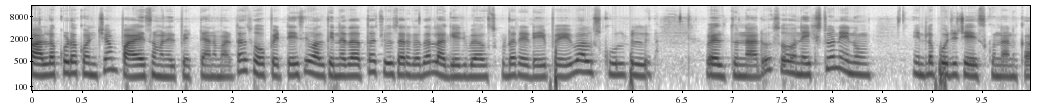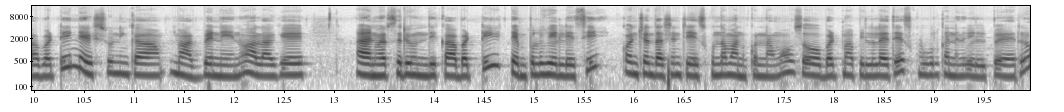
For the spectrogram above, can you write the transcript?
వాళ్ళకు కూడా కొంచెం పాయసం అనేది పెట్టాను అనమాట సో పెట్టేసి వాళ్ళు తిన్న తర్వాత చూసారు కదా లగేజ్ బ్యాగ్స్ కూడా రెడీ అయిపోయి వాళ్ళు స్కూల్ వెళ్తున్నారు. సో నెక్స్ట్ నేను ఇంట్లో పూజ చేసుకున్నాను కాబట్టి నెక్స్ట్ ఇంకా మా హస్బెండ్ నేను అలాగే యానివర్సరీ ఉంది కాబట్టి టెంపుల్కి వెళ్ళేసి కొంచెం దర్శనం చేసుకుందాం అనుకున్నాము. సో బట్ మా పిల్లలు అయితే స్కూల్కి అనేది వెళ్ళిపోయారు.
